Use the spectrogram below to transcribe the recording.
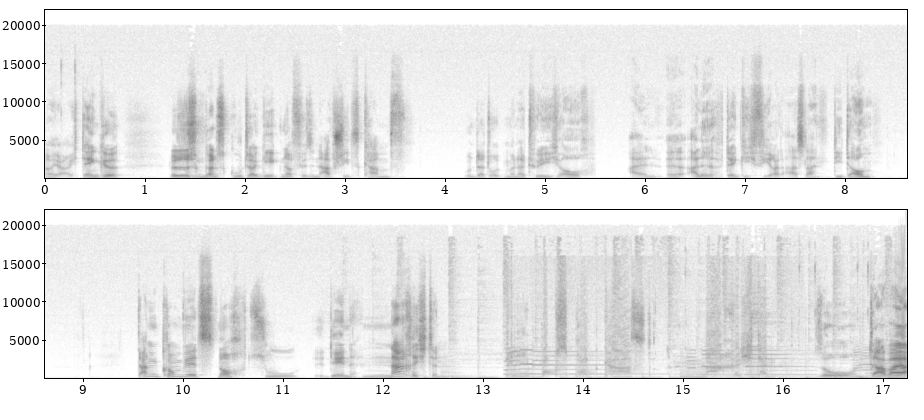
Naja, ich denke, das ist ein ganz guter Gegner für den Abschiedskampf. Und da drücken wir natürlich auch allen, äh, alle, denke ich, Firat Aslan die Daumen. Dann kommen wir jetzt noch zu den Nachrichten. Die Box Podcast Nachrichten. So, und da war ja,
